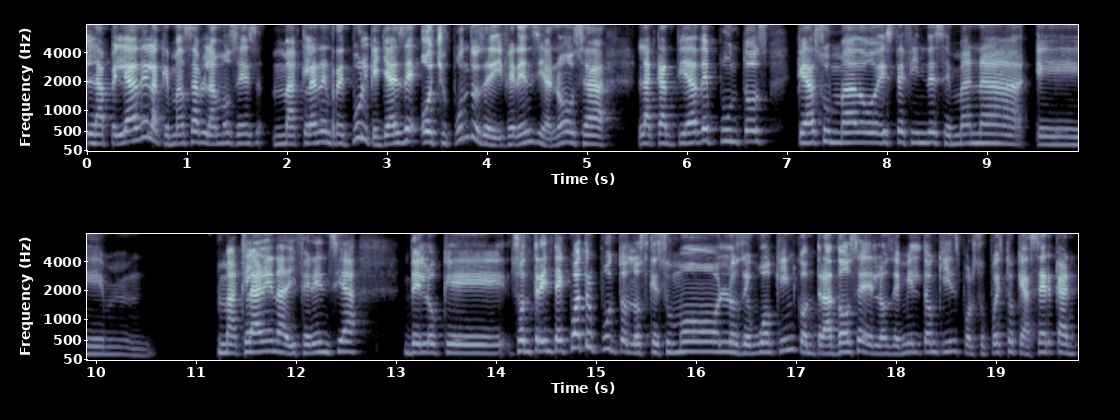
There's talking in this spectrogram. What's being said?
la pelea de la que más hablamos es McLaren Red Bull, que ya es de ocho puntos de diferencia, ¿no? O sea, la cantidad de puntos que ha sumado este fin de semana em, McLaren, a diferencia de lo que son 34 puntos los que sumó los de Walking contra 12 de los de Milton Keynes, por supuesto que acercan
